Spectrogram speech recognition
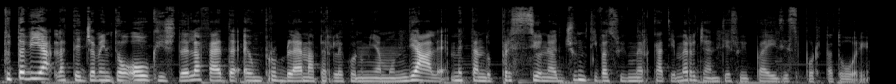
Tuttavia, l'atteggiamento hawkish della Fed è un problema per l'economia mondiale, mettendo pressione aggiuntiva sui mercati emergenti e sui paesi esportatori.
